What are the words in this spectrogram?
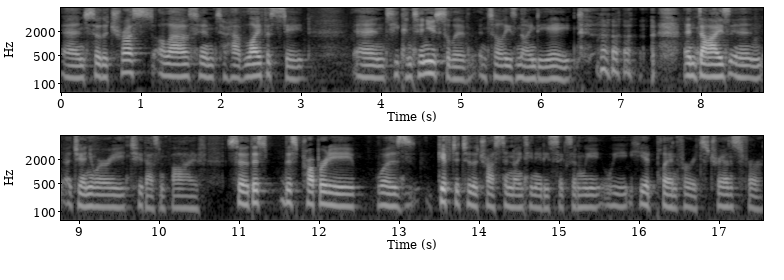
And so the trust allows him to have life estate and he continues to live until he's 98 and dies in uh, January 2005. So this this property was gifted to the trust in 1986, and we, we he had planned for its transfer.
